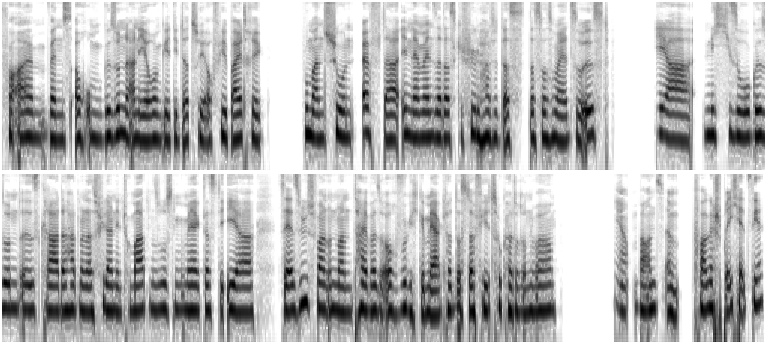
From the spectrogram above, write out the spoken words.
vor allem, wenn es auch um gesunde Ernährung geht, die dazu ja auch viel beiträgt, wo man schon öfter in der Mensa das Gefühl hatte, dass das, was man jetzt so isst, eher nicht so gesund ist. Gerade hat man das viel an den Tomatensoßen gemerkt, dass die eher sehr süß waren und man teilweise auch wirklich gemerkt hat, dass da viel Zucker drin war. Ja, bei uns im Vorgespräch jetzt hier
